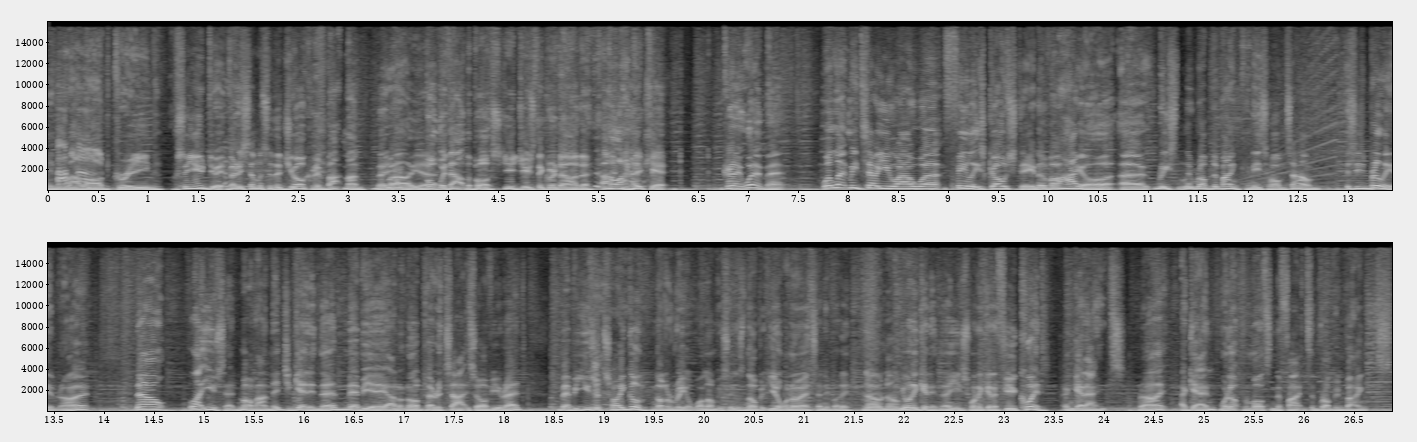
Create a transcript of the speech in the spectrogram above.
in Mallard Green. So you'd do it very similar to the Joker in Batman. Well, yeah. But without the bus, you'd use the Granada. I like it. Great work, mate. Well, let me tell you how uh, Felix Goldstein of Ohio uh, recently robbed a bank in his hometown. This is brilliant, right? Now, like you said, mob-handed, you get in there, maybe, a, I don't know, a pair of tights over your head, maybe use a toy gun. Not a real one, obviously. There's no, but you don't want to hurt anybody. No, no, You no. want to get in there, you just want to get a few quid and get out, right? Again, we're not promoting the fact of robbing banks.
